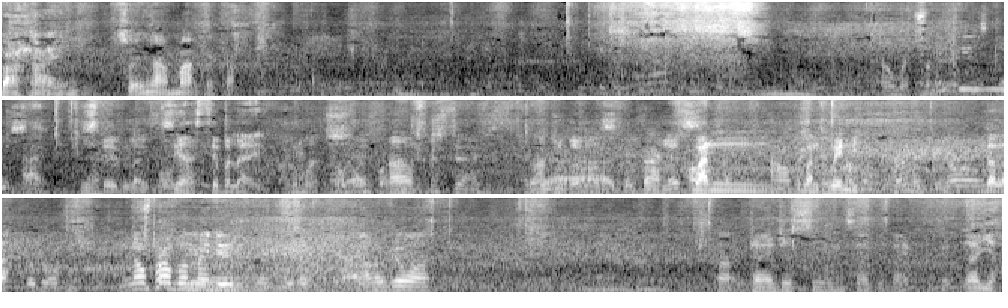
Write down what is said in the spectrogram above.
บาไฮสวยงามมากเลยครับ How much something like this cost? Stabilize. Yeah, stabilize. How much? Uh, the back one one twenty dollar. No problem, my dude. Have a good one. Uh, can I just see inside the bag? Okay. Uh, yeah.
